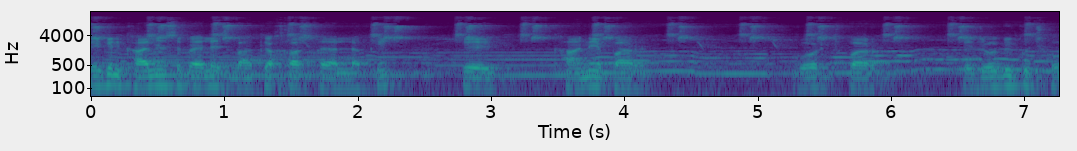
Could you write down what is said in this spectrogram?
लेकिन खाने से पहले इस बात का ख़ास ख्याल रखें कि खाने पर, गोश्त पर, या जो भी कुछ हो,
